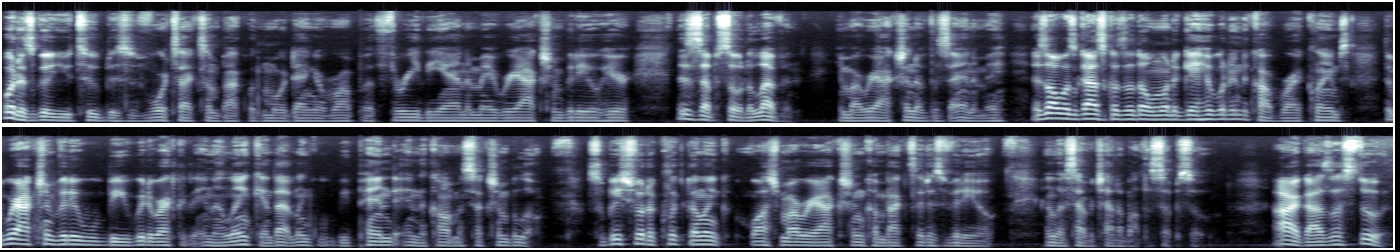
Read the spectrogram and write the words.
What is good, YouTube? This is Vortex. I'm back with more Danganronpa 3, the anime reaction video here. This is episode 11 in my reaction of this anime. As always, guys, because I don't want to get hit with any copyright claims, the reaction video will be redirected in a link, and that link will be pinned in the comment section below. So be sure to click the link, watch my reaction, come back to this video, and let's have a chat about this episode. Alright, guys, let's do it.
